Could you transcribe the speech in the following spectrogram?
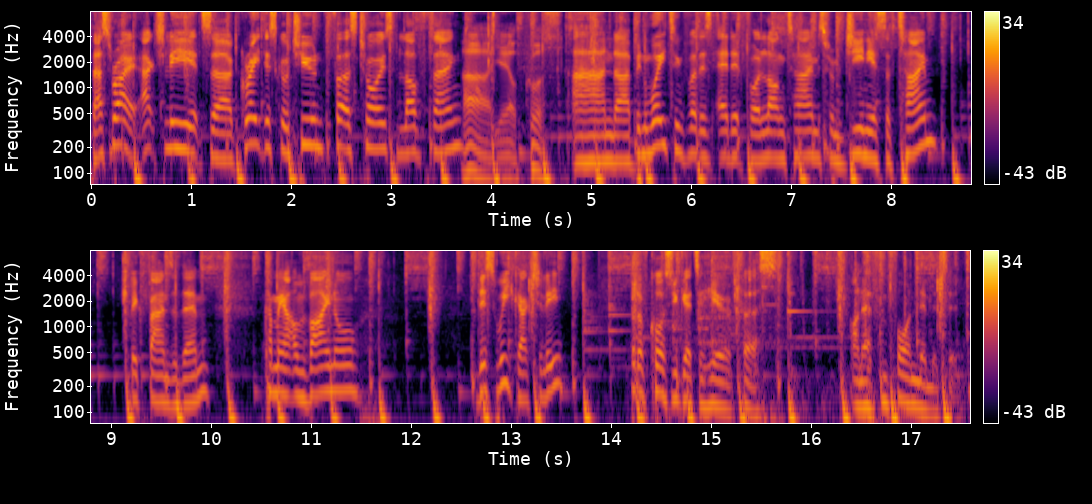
That's right, actually, it's a great disco tune, first choice, Love Thang. Ah, yeah, of course. And I've been waiting for this edit for a long time. It's from Genius of Time. Big fans of them. Coming out on vinyl this week, actually. But of course, you get to hear it first on FM4 Unlimited.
